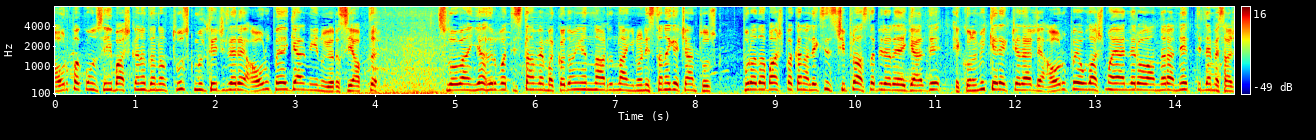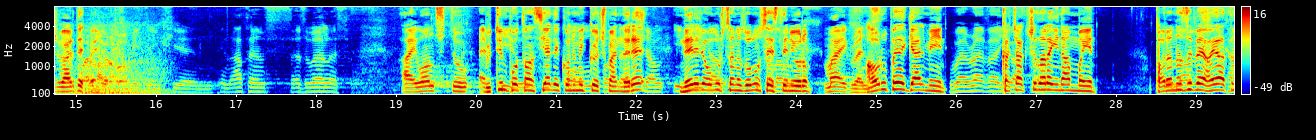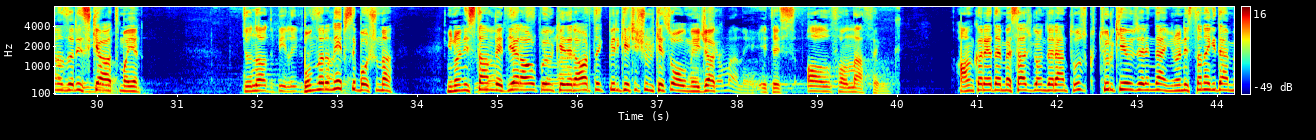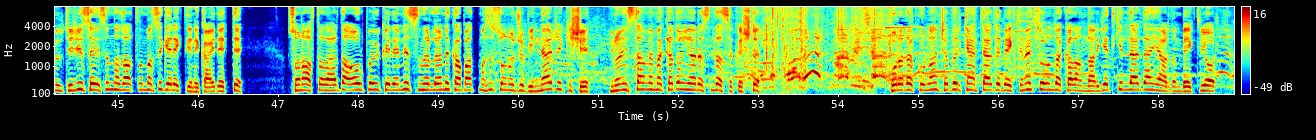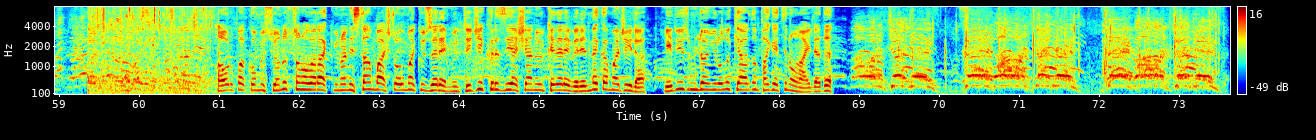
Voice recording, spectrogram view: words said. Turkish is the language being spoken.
Avrupa Konseyi Başkanı Donald Tusk mültecilere Avrupa'ya gelmeyin uyarısı yaptı. Slovenya, Hırvatistan ve Makedonya'nın ardından Yunanistan'a geçen Tusk, burada Başbakan Alexis Tsipras'la bir araya geldi. Ekonomik gerekçelerle Avrupa'ya ulaşma hayalleri olanlara net dille mesaj verdi. Bütün potansiyel ekonomik göçmenlere nereli olursanız olun sesleniyorum. Avrupa'ya gelmeyin. Kaçakçılara inanmayın. Paranızı ve hayatınızı riske atmayın. Bunların hepsi boşuna. Yunanistan ve diğer Avrupa ülkeleri artık bir geçiş ülkesi olmayacak. Ankara'ya da mesaj gönderen Tusk, Türkiye üzerinden Yunanistan'a giden mülteci sayısının azaltılması gerektiğini kaydetti. Son haftalarda Avrupa ülkelerinin sınırlarını kapatması sonucu binlerce kişi Yunanistan ve Makedonya arasında sıkıştı. Burada kurulan çadır kentlerde beklemek zorunda kalanlar yetkililerden yardım bekliyor. Avrupa Komisyonu son olarak Yunanistan başta olmak üzere mülteci krizi yaşayan ülkelere verilmek amacıyla 700 milyon euroluk yardım paketini onayladı.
